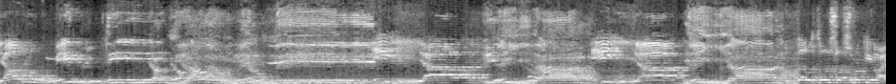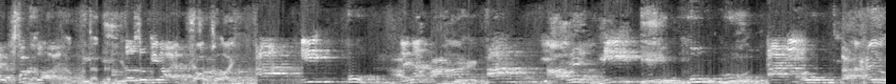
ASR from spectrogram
ইয়াউ মিদ্দিন ইয়াউমিদ্দিন হামজার সবসময় কি হয়? শক্ত হয়। হামজার কি হয়? শব্দ হয়। আ ই উ তাই না? আ ই ই উ। আ ই উ। আইউ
